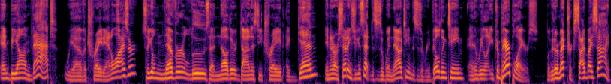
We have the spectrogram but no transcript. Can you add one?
And beyond that, we have a trade analyzer. So you'll never lose another dynasty trade again. And in our settings, you can set this is a win now team, this is a rebuilding team. And then we let you compare players. Look at their metrics side by side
